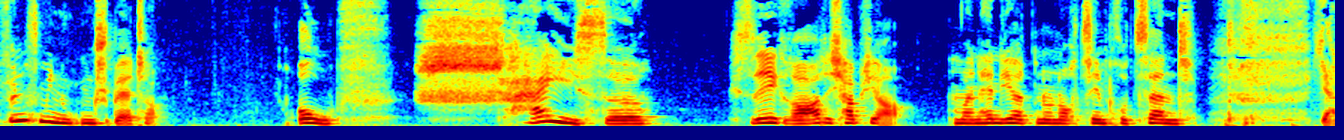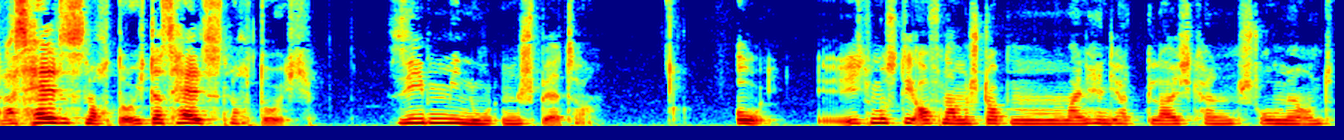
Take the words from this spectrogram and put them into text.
Fünf Minuten später. Oh, scheiße. Ich sehe gerade, ich habe hier, mein Handy hat nur noch 10%. Ja, das hält es noch durch. Das hält es noch durch. Sieben Minuten später. Oh, ich muss die Aufnahme stoppen. Mein Handy hat gleich keinen Strom mehr und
